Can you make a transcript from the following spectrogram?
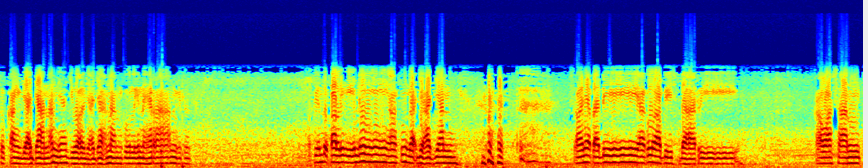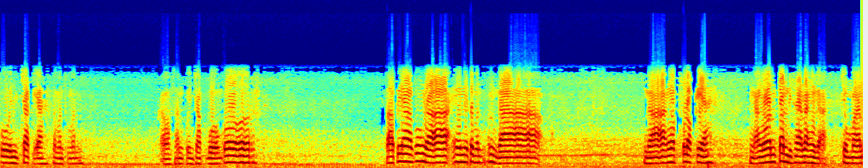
tukang jajanan ya jual jajanan kulineran gitu tapi untuk kali ini aku nggak jajan. Soalnya tadi aku habis dari kawasan puncak ya teman-teman. Kawasan puncak Bogor. Tapi aku nggak ini teman-teman nggak nggak ngevlog ya. Nggak ngonten di sana nggak. Cuman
